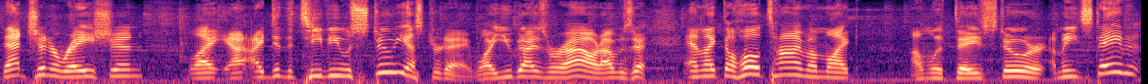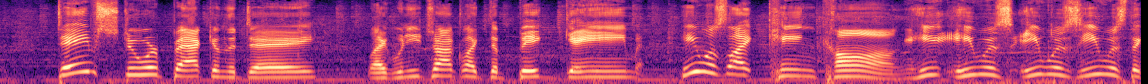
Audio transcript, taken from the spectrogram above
That generation, like I, I did the TV with Stu yesterday while you guys were out. I was there, and like the whole time, I'm like, I'm with Dave Stewart. I mean, Dave, Dave Stewart back in the day, like when you talk like the big game. He was like King Kong. He he was he was he was the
